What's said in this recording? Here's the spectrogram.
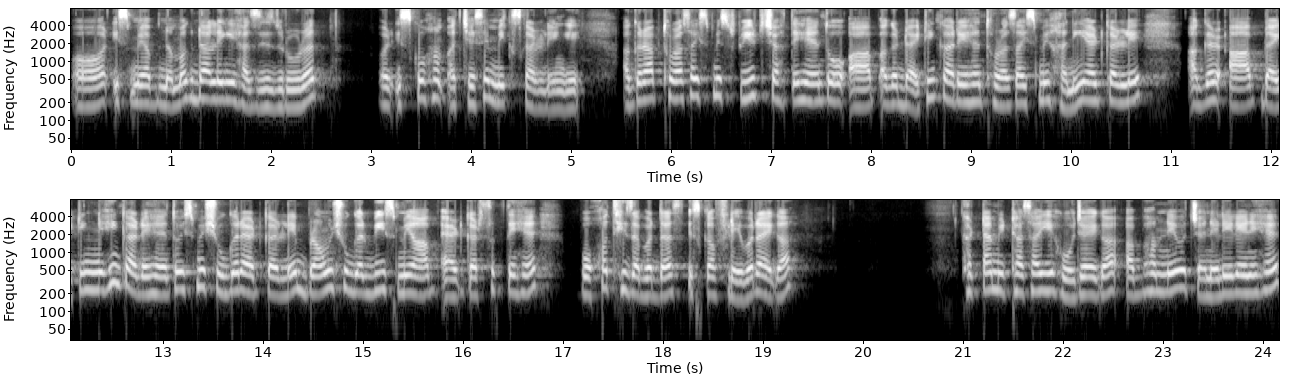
और इसमें अब नमक डालेंगे हज़ी ज़रूरत, और इसको हम अच्छे से मिक्स कर लेंगे। अगर आप थोड़ा सा इसमें स्वीट चाहते हैं तो आप अगर डाइटिंग कर रहे हैं, थोड़ा सा इसमें हनी ऐड कर लें। अगर आप डाइटिंग नहीं कर रहे हैं तो इसमें शुगर ऐड कर लें। ब्राउन शुगर भी इसमें आप ऐड कर सकते हैं। बहुत ही ज़बरदस्त इसका फ्लेवर आएगा। खट्टा मीठा सा ये हो जाएगा। अब हमने वो चने ले लेने हैं।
